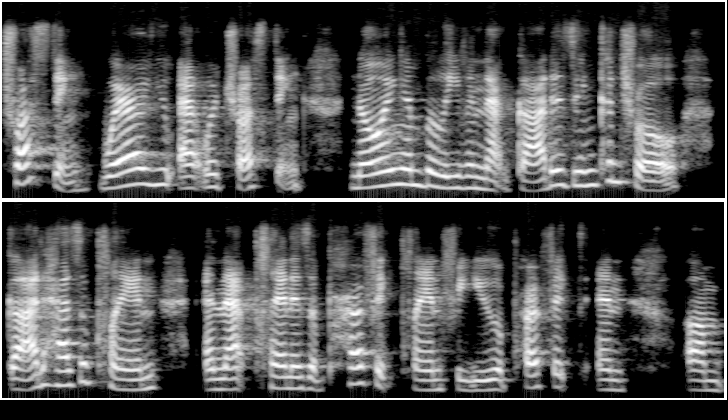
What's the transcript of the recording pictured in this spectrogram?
trusting. Where are you at with trusting? Knowing and believing that God is in control, God has a plan, and that plan is a perfect plan for you, a perfect and um,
